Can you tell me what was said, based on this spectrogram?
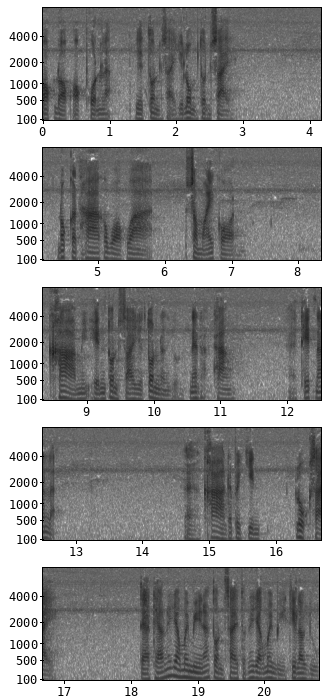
ออกดอกออกผลแล้วมีต้นไทรอยู่ล่มต้นไทรนกกระทาก็บอกว่าสมัยก่อนข้ามีเห็นต้นไทรอยู่ต้นหนึ่งอยู่เนี่ยนะทางเทศนั้นแหละข้าได้ไปกินลูกไทรแต่แถวนี้ยังไม่มีนะต้นไทรตัวนี้ยังไม่มีที่เราอยู่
